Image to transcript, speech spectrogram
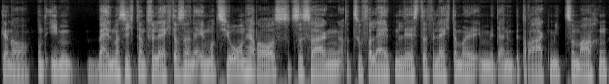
genau. Und eben, weil man sich dann vielleicht aus einer Emotion heraus sozusagen dazu verleiten lässt, da vielleicht einmal mit einem Betrag mitzumachen,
